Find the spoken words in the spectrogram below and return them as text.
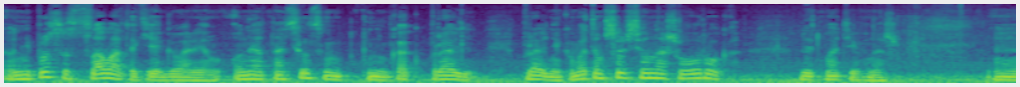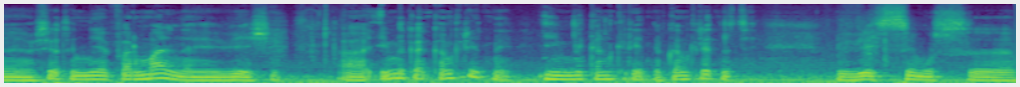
он не просто слова такие говорил, он и относился к ним как к праведникам. В этом суть всего нашего урока, лейтмотив наш. Э, все это не формальные вещи, а именно конкретные, именно конкретные, в конкретности весь симус э,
